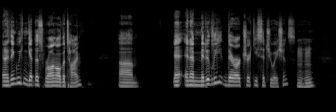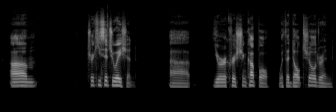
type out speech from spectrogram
and i think we can get this wrong all the time um and, and admittedly there are tricky situations Mm-hmm. um, tricky situation. Uh, you're a Christian couple with adult children.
